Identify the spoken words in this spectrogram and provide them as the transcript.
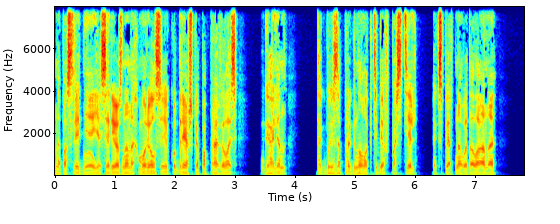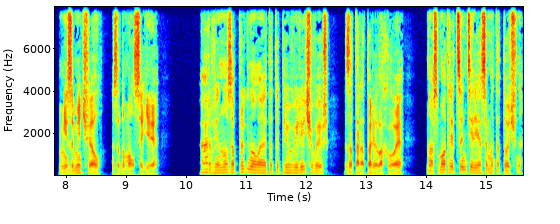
На последнее я серьезно нахмурился, и кудряшка поправилась. «Галин, так бы и запрыгнула к тебе в постель», — экспертно выдала она. «Не замечал», — задумался я. «Арви, ну запрыгнула, это ты преувеличиваешь», — затараторила Хлоя. «Но смотрит с интересом, это точно.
